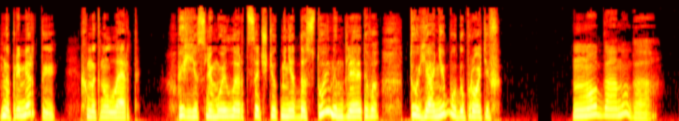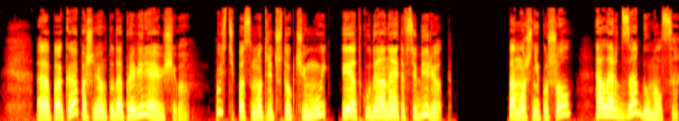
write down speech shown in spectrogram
например, ты, хмыкнул Лэрт. Если мой лэрд сочтет меня достойным для этого, то я не буду против. Ну да, ну да. А пока пошлем туда проверяющего. Пусть посмотрит, что к чему и откуда она это все берет. Помощник ушел, а лэрд задумался.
